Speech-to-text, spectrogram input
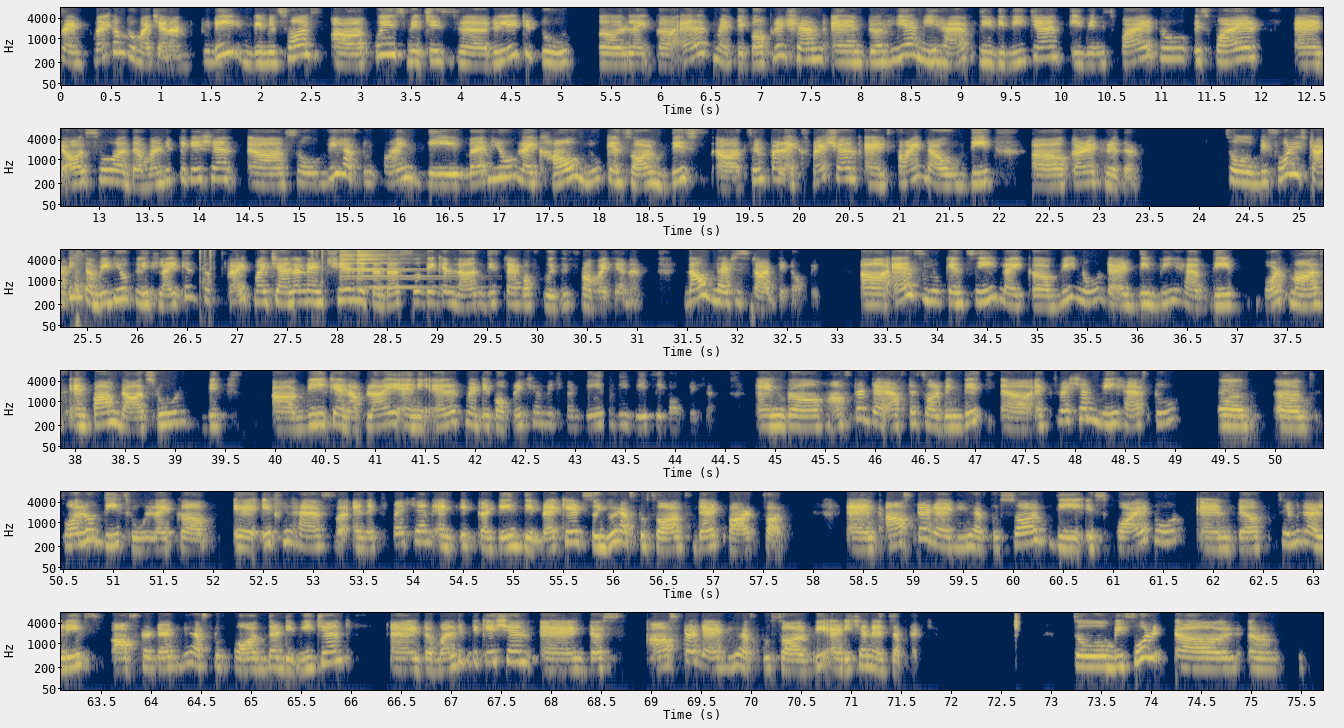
friends, welcome to my channel. Today we will solve a quiz which is uh, related to uh, like uh, arithmetic operation and uh, here we have the division, even square root, square and also uh, the multiplication. Uh, so we have to find the value like how you can solve this simple expression and find out the correct result. So before starting the video, please like and subscribe my channel and share with others so they can learn this type of quizzes from my channel. Now let's start the topic. Uh, as you can see, like uh, we know that the we have the BODMAS and PEMDAS rule, which uh, we can apply any arithmetic operation which contains the basic operation. And uh, after that, after solving this uh, expression, we have to uh, follow this rule like if you have an expression and it contains the bracket, so you have to solve that part first. And after that, you have to solve the square root. And uh, similarly, after that, you have to solve the division and the multiplication. And uh, after that, you have to solve the addition and subtraction. So before uh, um,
